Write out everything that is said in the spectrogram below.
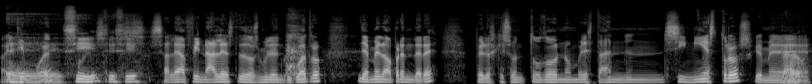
Hay Eh, tiempo, ¿eh? sí, Porque sí, sí. Sale a finales de 2024, ya me lo aprenderé. Pero es que son todos nombres tan siniestros que me, Claro.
